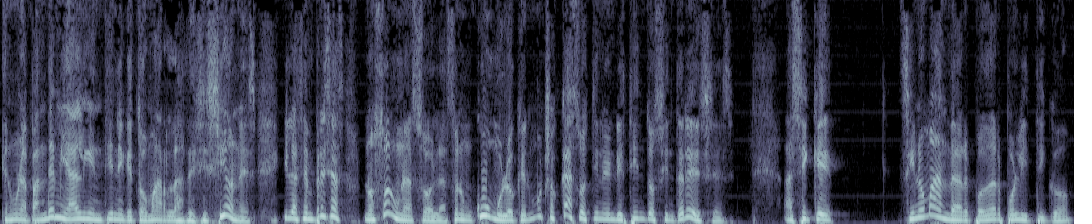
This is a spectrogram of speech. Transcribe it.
en una pandemia alguien tiene que tomar las decisiones y las empresas no son una sola, son un cúmulo que en muchos casos tienen distintos intereses. Así que, si no manda el poder político,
